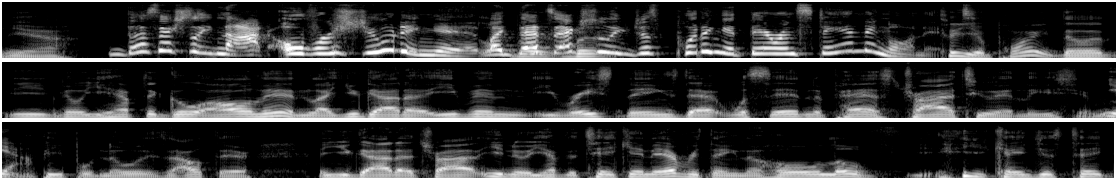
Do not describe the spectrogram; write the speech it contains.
Yeah. that's actually not overshooting it. Like that's But- but- actually just putting it there and standing on it. To your point, though, you know, you have to go all in. Like you gotta even erase things that was said in the past. Try to at least. I mean, Yeah. People know it's out there, and you gotta try. You know, you have to take in everything, the whole loaf. You can't just take.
